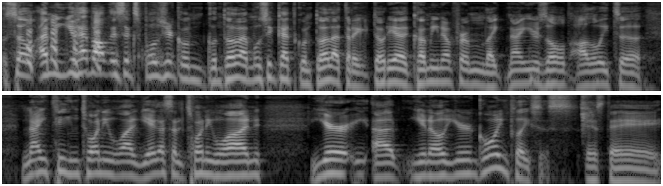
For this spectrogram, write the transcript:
so I mean, you have all this exposure con, con toda la música, con toda la trayectoria, coming up from like nine years old all the way to 19, 21. Llegas al 21. You're, uh, you know, you're going places. Este,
